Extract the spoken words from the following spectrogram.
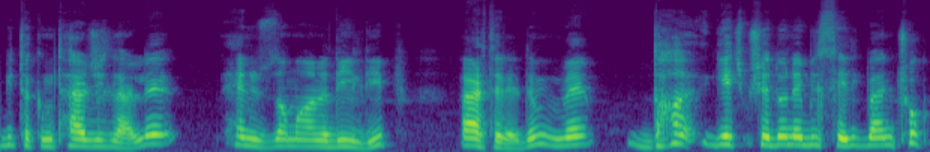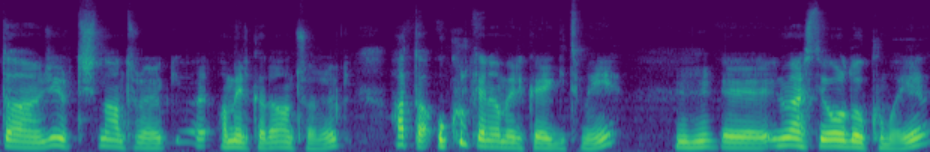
bir takım tercihlerle henüz zamanı değil deyip erteledim ve daha geçmişe dönebilseydik ben çok daha önce yurt dışında antrenörlük, Amerika'da antrenörlük, hatta okurken Amerika'ya gitmeyi, Hı hı. e, üniversiteyi orada okumayı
